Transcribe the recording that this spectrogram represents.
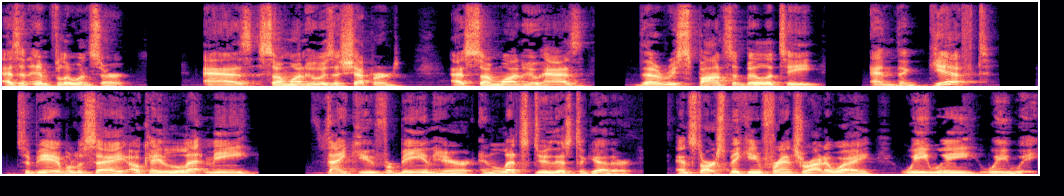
as an influencer, as someone who is a shepherd, as someone who has the responsibility and the gift to be able to say, okay, let me thank you for being here and let's do this together and start speaking French right away. We, we, we, we.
